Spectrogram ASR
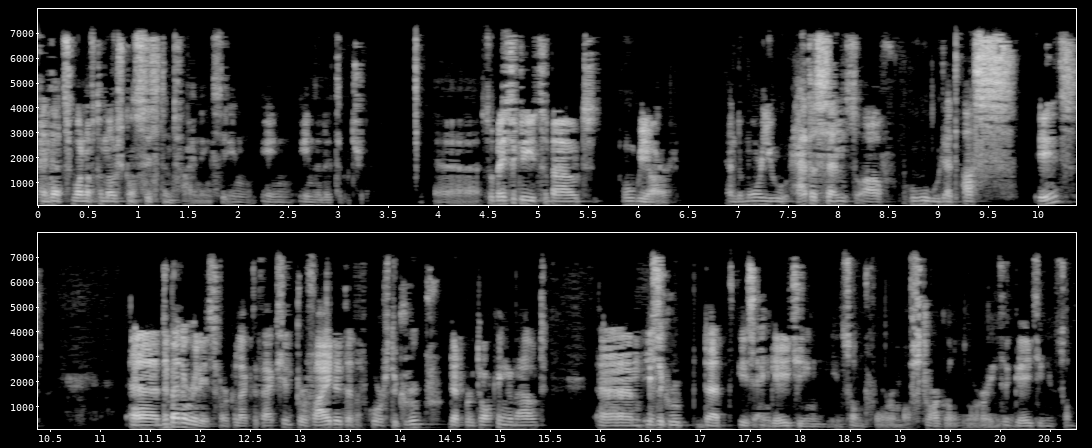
and that's one of the most consistent findings in, in, in the literature. Uh, so basically, it's about who we are. And the more you have a sense of who that us is, uh, the better it is for collective action, provided that, of course, the group that we're talking about um, is a group that is engaging in some form of struggle or is engaging in some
